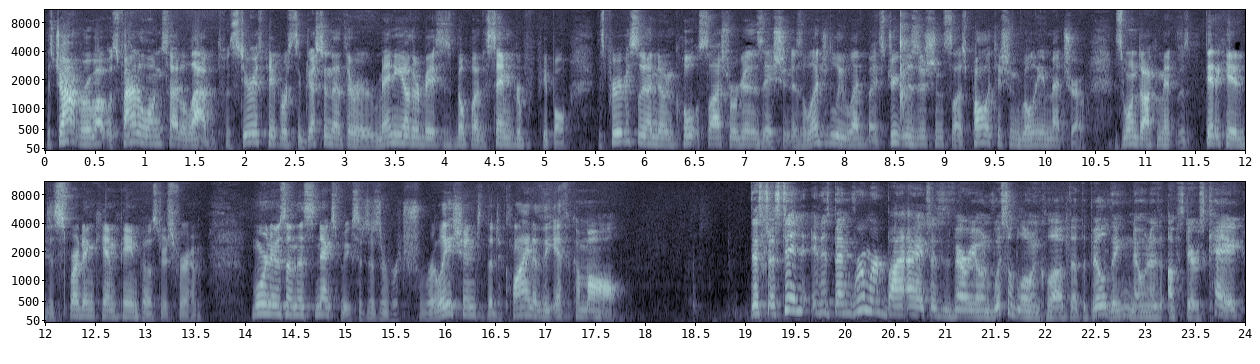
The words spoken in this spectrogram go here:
This giant robot was found alongside a lab with mysterious papers suggesting that there are many other bases built by the same group of people. This previously unknown cult slash organization is allegedly led by street musician slash politician William Metro. This one document was dedicated to spreading campaign posters for him. More news on this next week, such as a relation to the decline of the Ithaca Mall. This just in, it has been rumored by IHS's very own whistleblowing club that the building, known as Upstairs K,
